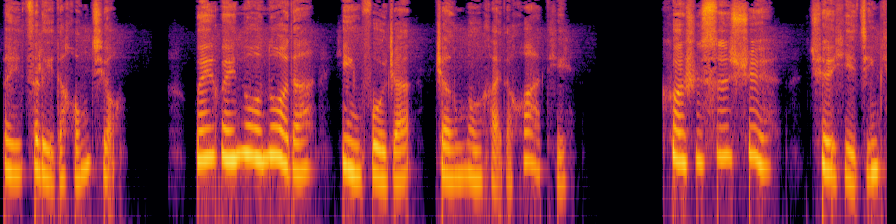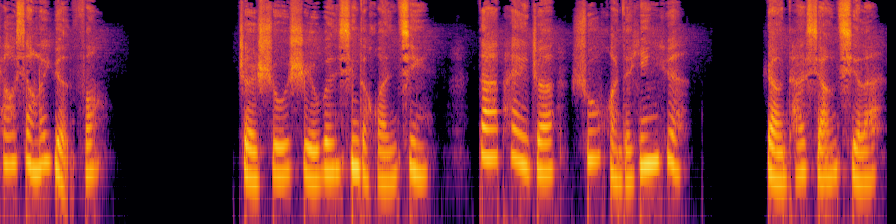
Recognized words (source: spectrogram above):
杯子里的红酒，唯唯诺诺地应付着张梦海的话题，可是思绪却已经飘向了远方。这舒适温馨的环境，搭配着舒缓的音乐，让他想起来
